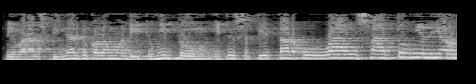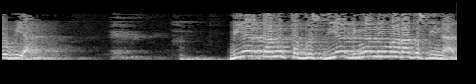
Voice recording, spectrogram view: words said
500 dinar itu kalau mau dihitung-hitung itu sekitar uang 1 miliar rupiah. Biar kami tebus dia dengan 500 dinar.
